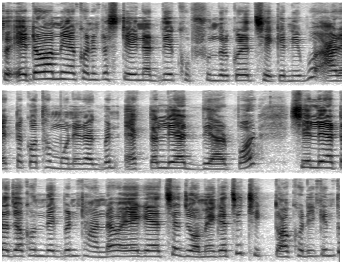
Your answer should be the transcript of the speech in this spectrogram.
তো এটাও আমি এখন একটা স্টেনার দিয়ে খুব সুন্দর করে ছেঁকে নেব। আর একটা কথা মনে রাখবেন, একটা লেয়ার দেওয়ার পর সে লেয়ারটা যখন দেখবেন ঠান্ডা হয়ে গেছে, জমে গেছে, ঠিক তখনই কিন্তু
